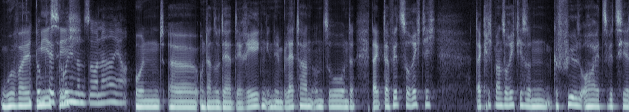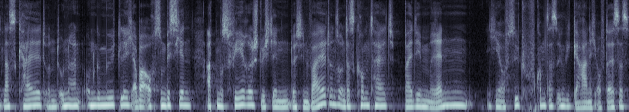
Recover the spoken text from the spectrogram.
dunkelgrün urwaldmäßig. und so, ne? Ja. Und, äh, und dann so der, der Regen in den Blättern und so. Und da, da wird so richtig, da kriegt man so richtig so ein Gefühl, oh, jetzt wird's hier nass kalt und un, ungemütlich, aber auch so ein bisschen atmosphärisch durch den, durch den Wald und so. Und das kommt halt bei dem Rennen hier auf Südhof kommt das irgendwie gar nicht auf. Da ist das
